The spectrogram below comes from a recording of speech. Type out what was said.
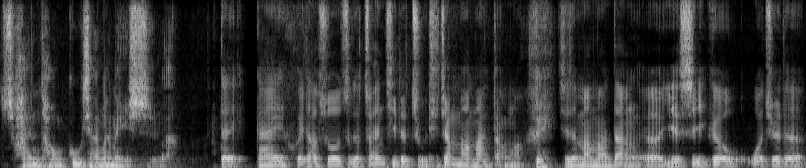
传统故乡的美食嘛？对，刚才回到说这个专辑的主题叫妈妈档嘛，对，其实妈妈档呃也是一个我觉得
